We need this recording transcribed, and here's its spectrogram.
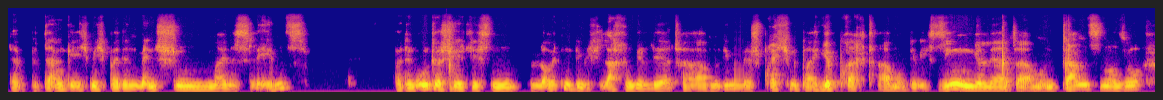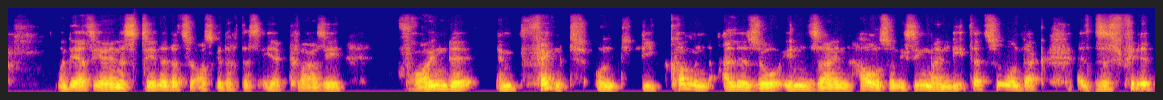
Da bedanke ich mich bei den Menschen meines Lebens bei den unterschiedlichsten Leuten, die mich lachen gelehrt haben, die mir Sprechen beigebracht haben und die mich singen gelehrt haben und tanzen und so. Und er hat sich eine Szene dazu ausgedacht, dass er quasi Freunde empfängt und die kommen alle so in sein Haus. Und ich singe mein Lied dazu und da, also es findet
